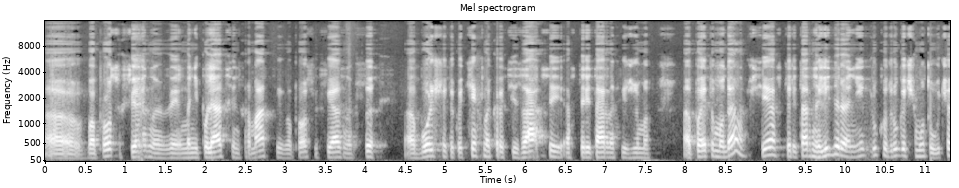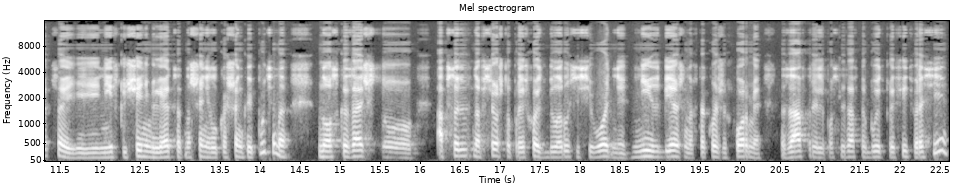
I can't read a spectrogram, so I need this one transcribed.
э, в вопросах, связанных с манипуляцией информацией, в вопросах, связанных с Э, большей такой технократизации авторитарных режимов. А поэтому, да, все авторитарные лидеры, они друг у друга чему-то учатся, и не исключением являются отношения Лукашенко и Путина, но сказать, что абсолютно все, что происходит в Беларуси сегодня, неизбежно в такой же форме завтра или послезавтра будет происходить в России,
